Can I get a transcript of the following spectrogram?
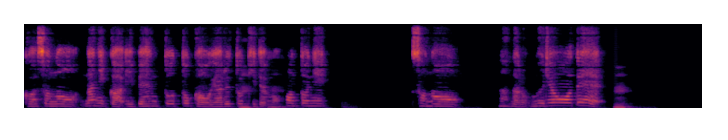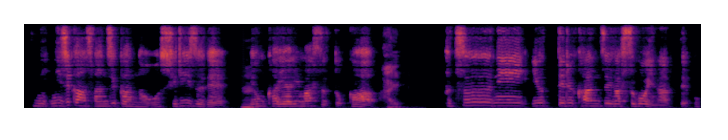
かその何かイベントとかをやるときでもうんうん本当にそのなんだろう無料でうん。に2時間3時間のをシリーズでうん4回やりますとか、はい。普通に言ってる感じがすごいなって思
